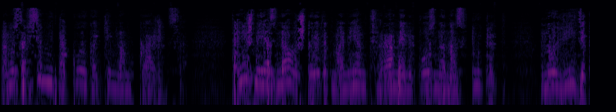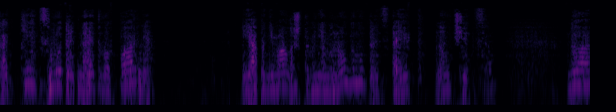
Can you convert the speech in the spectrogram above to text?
Оно совсем не такое, каким нам кажется — Конечно, я знала, что этот момент рано или поздно наступит, но, видя, как Кейт смотрит на этого парня, я понимала, что мне многому предстоит научиться. — Да,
